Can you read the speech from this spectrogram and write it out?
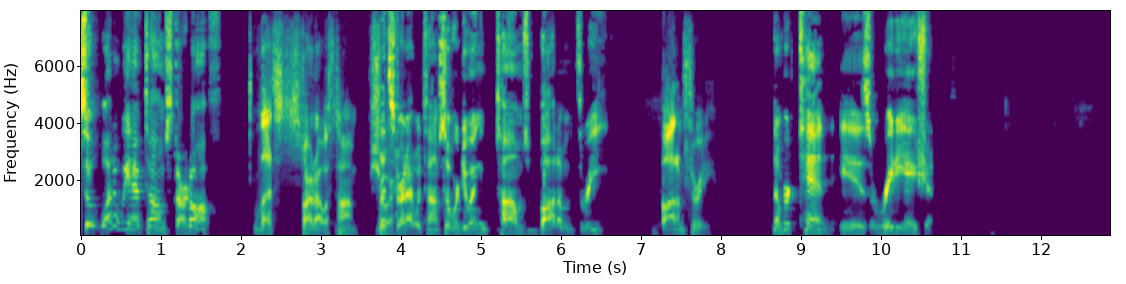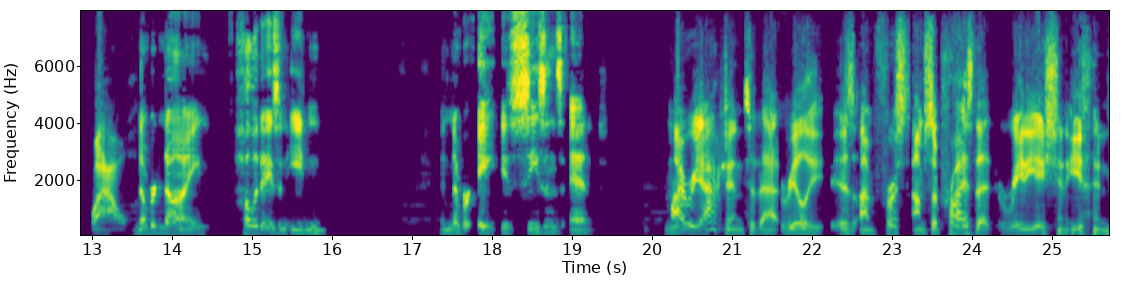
So why don't we have Tom start off? Let's start out with Tom. Sure. Let's start out with Tom. So we're doing Tom's bottom three. Bottom three. Number 10 is Radiation. Wow. Number 9, Holidays in Eden. And number 8 is Season's End. My reaction to that really is I'm first I'm surprised that radiation even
